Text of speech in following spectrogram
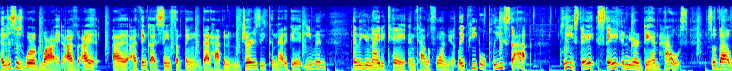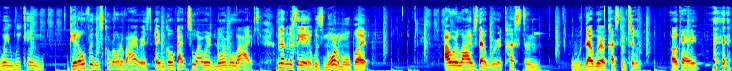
And this is worldwide. I've I I I think I've seen something that happened in New Jersey, Connecticut, even in the United K and California. Like people, please stop. Please stay stay in your damn house so that way we can get over this coronavirus and go back to our normal lives. I'm not going to say it was normal, but our lives that we're accustomed that we're accustomed to. Okay?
